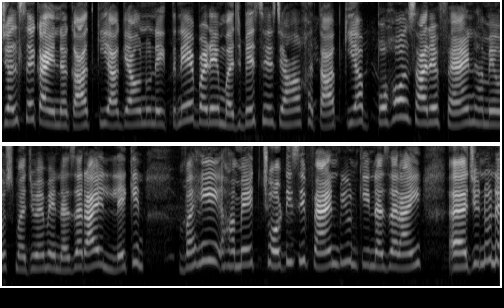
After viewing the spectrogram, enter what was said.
جلسے کا انعقاد کیا گیا۔ انہوں نے اتنے بڑے مجبے سے جہاں خطاب کیا، بہت سارے فین ہمیں اس مجمع میں نظر آئے۔ لیکن وہیں ہمیں ایک چھوٹی سی فین بھی ان کی نظر آئیں جنہوں نے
